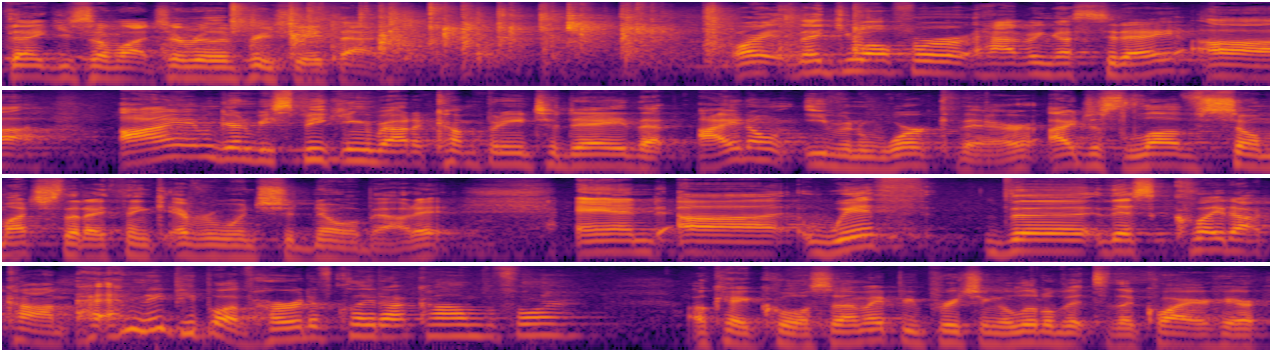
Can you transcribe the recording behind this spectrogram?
Thank you so much. I really appreciate that. All right, thank you all for having us today. Uh, I am going to be speaking about a company today that I don't even work there. I just love so much that I think everyone should know about it. And uh, with the, this Clay.com, how many people have heard of Clay.com before? Okay, cool. So I might be preaching a little bit to the choir here.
